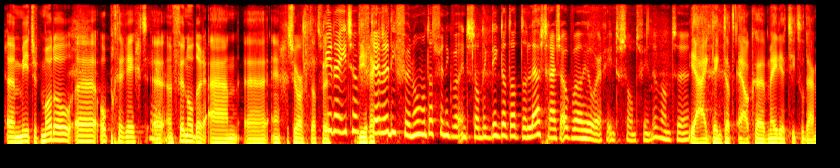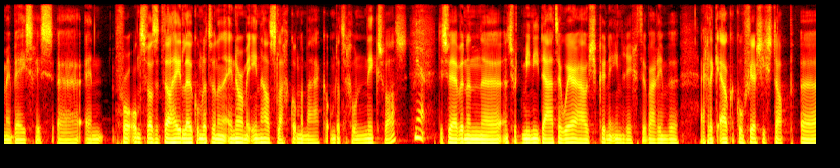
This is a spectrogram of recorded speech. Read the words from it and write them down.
een metered model eh, opgericht, Ja. eh, een funnel eraan eh, en gezorgd dat we Kun je daar iets over direct... vertellen, die funnel? Want dat vind ik wel interessant. Ik denk dat dat de luisteraars ook wel heel erg interessant vinden. Want Ja, ik denk dat elke mediatitel daarmee bezig is. En voor ons was het wel heel leuk omdat we een enorme inhaalslag konden maken, omdat er gewoon niks was. ja. Dus we hebben een, eh, een soort mini data warehouse kunnen inrichten. waarin we eigenlijk elke conversiestap eh,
